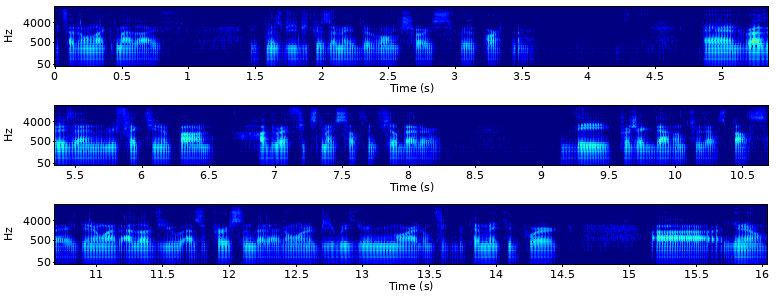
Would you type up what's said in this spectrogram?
if I don't like my life, it must be because I made the wrong choice with a partner. And rather than reflecting upon how do I fix myself and feel better, they project that onto their spouse. Say, you know what, I love you as a person, but I don't want to be with you anymore. I don't think we can make it work. Uh, you know,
